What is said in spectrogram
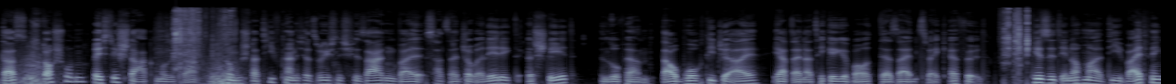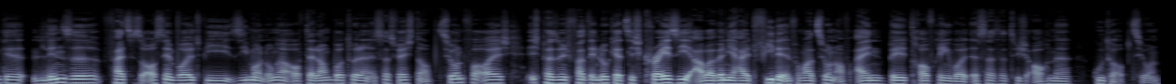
Das ist doch schon richtig stark, muss ich sagen. Zum Stativ kann ich jetzt wirklich nicht viel sagen, weil es hat seinen Job erledigt. Es steht, Insofern Daumen hoch DJI, ihr habt einen Artikel gebaut, der seinen Zweck erfüllt. Hier seht ihr nochmal die Weitwinkellinse. Falls ihr so aussehen wollt wie Simon Unger auf der Longboard-Tour, dann ist das vielleicht eine Option für euch. Ich persönlich fand den Look jetzt nicht crazy, aber wenn ihr halt viele Informationen auf ein Bild draufkriegen wollt, ist das natürlich auch eine gute Option.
